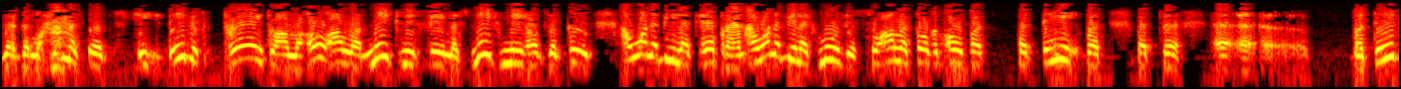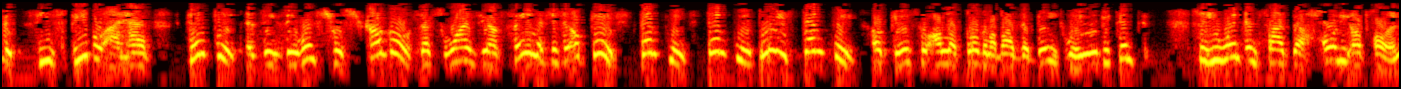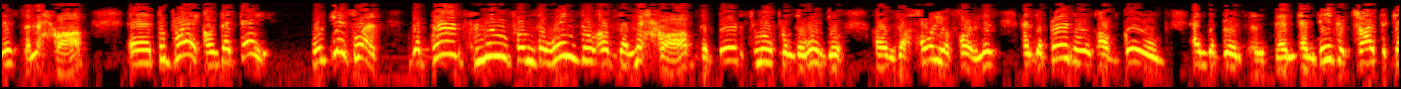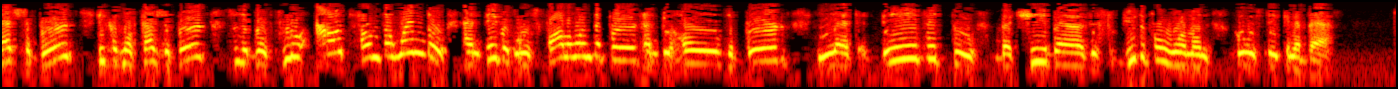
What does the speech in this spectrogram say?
The, the Muhammad said, he, David prayed to Allah, oh Allah, make me famous, make me of the good. I want to be like Abraham. I want to be like Moses. So Allah told him, oh, but, but they, but, but, uh, uh, uh, but David, these people I have tempted, uh, they, they went through struggles. That's why they are famous. He said, okay, tempt me, tempt me, please tempt me. Okay, so Allah told him about the date where he would be tempted. So he went inside the Holy of Holies, the Mihrab, uh, to pray on that day. Well, guess what? The bird flew from the window of the mihrab. The bird flew from the window of the Holy of Holies, and the bird was of gold. And the bird, and, and David tried to catch the bird. He could not catch the bird, so the bird flew out from the window. And David was following the bird, and behold, the bird led David to Bathsheba, this beautiful woman who was taking a bath.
